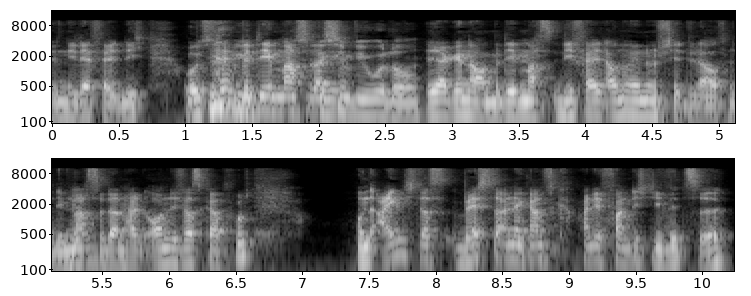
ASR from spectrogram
Nee, der fällt nicht. Und mit dem machst du dann Bisschen wie Willow. ja, genau, mit dem machst die fällt auch nur hin und steht wieder auf. Mit dem Ja. machst du dann halt ordentlich was kaputt. Und eigentlich das Beste an der ganzen Kampagne fand ich die Witze.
